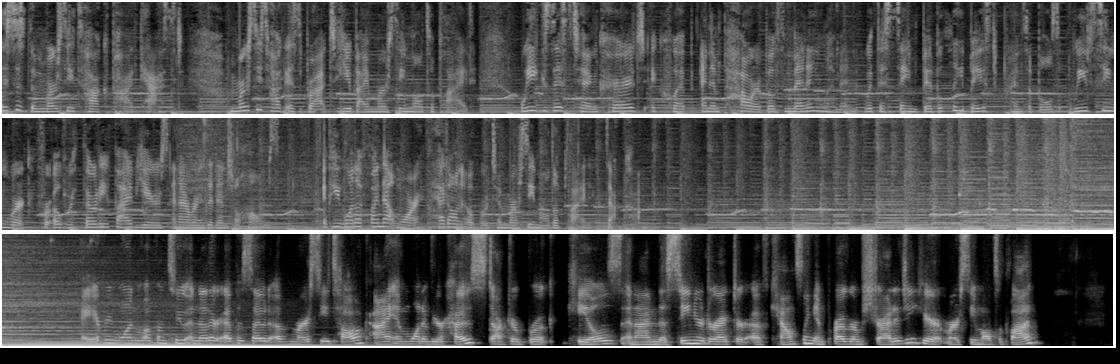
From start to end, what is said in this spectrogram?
This is the Mercy Talk podcast. Mercy Talk is brought to you by Mercy Multiplied. We exist to encourage, equip, and empower both men and women with the same biblically based principles we've seen work for over 35 years in our residential homes. If you want to find out more, head on over to mercymultiplied.com. Hey everyone, welcome to another episode of Mercy Talk. I am one of your hosts, Dr. Brooke Keels, and I'm the Senior Director of Counseling and Program Strategy here at Mercy Multiplied.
